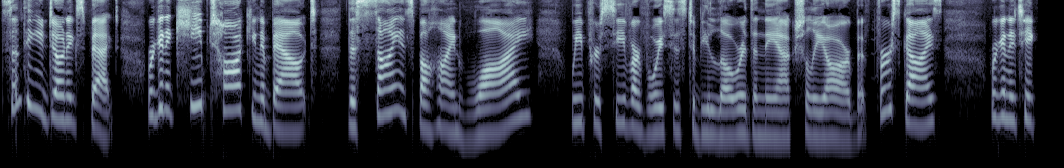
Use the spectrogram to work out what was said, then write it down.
something you don't expect. We're going to keep talking about the science behind why we perceive our voices to be lower than they actually are. But first, guys, we're going to take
